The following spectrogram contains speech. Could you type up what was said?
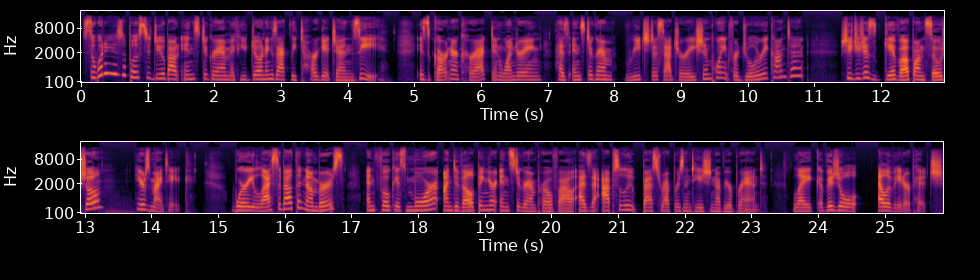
So, what are you supposed to do about Instagram if you don't exactly target Gen Z? Is Gartner correct in wondering has Instagram reached a saturation point for jewelry content? Should you just give up on social? Here's my take worry less about the numbers and focus more on developing your Instagram profile as the absolute best representation of your brand, like a visual elevator pitch.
